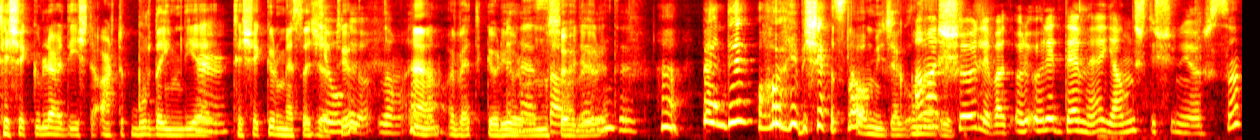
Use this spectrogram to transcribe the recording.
teşekkürler diye işte artık buradayım diye teşekkür mesajı Ki atıyor. oluyor zaman. Ha, evet görüyorum Evet, onu söylüyorum. Evet, evet. Ha, ben de o bir şey asla olmayacak. Ona Ama evet. şöyle bak öyle, öyle deme yanlış düşünüyorsun.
